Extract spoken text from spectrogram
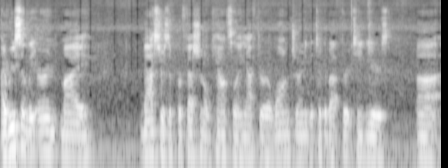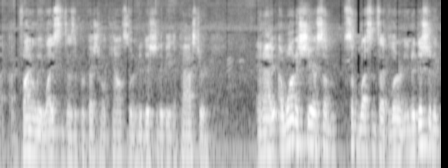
I recently earned my Master's of Professional Counseling after a long journey that took about 13 years. Uh, I'm finally licensed as a professional counselor in addition to being a pastor. And I, I want to share some, some lessons I've learned, in addition to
